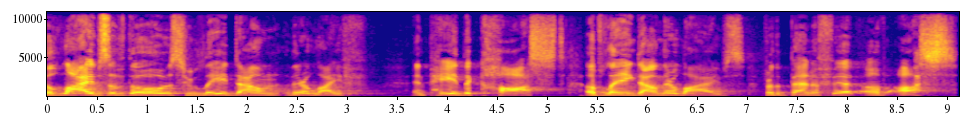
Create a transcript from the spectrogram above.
the lives of those who laid down their life and paid the cost of laying down their lives for the benefit of us.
